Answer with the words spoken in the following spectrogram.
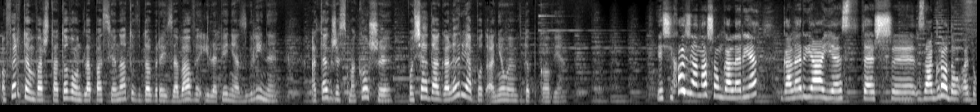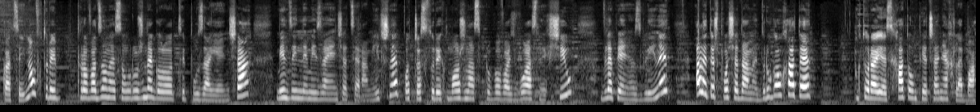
Ofertę warsztatową dla pasjonatów dobrej zabawy i lepienia z gliny, a także smakoszy posiada Galeria pod Aniołem w Dobkowie. Jeśli chodzi o naszą galerię, galeria jest też y, zagrodą edukacyjną, w której prowadzone są różnego typu zajęcia, innymi zajęcia ceramiczne, podczas których można spróbować własnych sił w lepieniu z gliny, ale też posiadamy drugą chatę, która jest chatą pieczenia chleba.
